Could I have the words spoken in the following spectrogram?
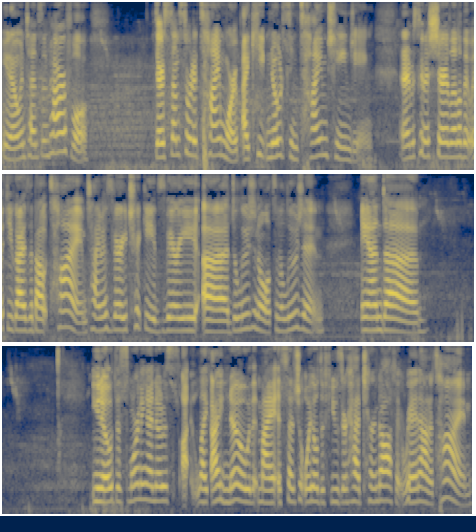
you know, intense and powerful. There's some sort of time warp. I keep noticing time changing. And I'm just going to share a little bit with you guys about time. Time is very tricky, it's very uh, delusional, it's an illusion. And, uh, you know, this morning I noticed, like, I know that my essential oil diffuser had turned off, it ran out of time.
